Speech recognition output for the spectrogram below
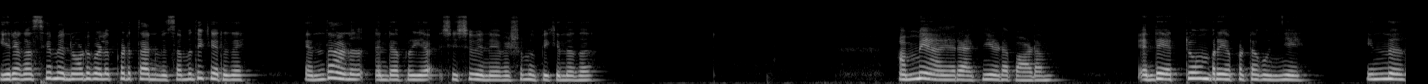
ഈ രഹസ്യം എന്നോട് വെളിപ്പെടുത്താൻ വിസമ്മതിക്കരുതേ. എന്താണ് എന്റെ പ്രിയ ശിശുവിനെ വിഷമിപ്പിക്കുന്നത്? അമ്മയായ രാജ്ഞിയുടെ പാഠം എന്റെ ഏറ്റവും പ്രിയപ്പെട്ട കുഞ്ഞെ ഇന്ന്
